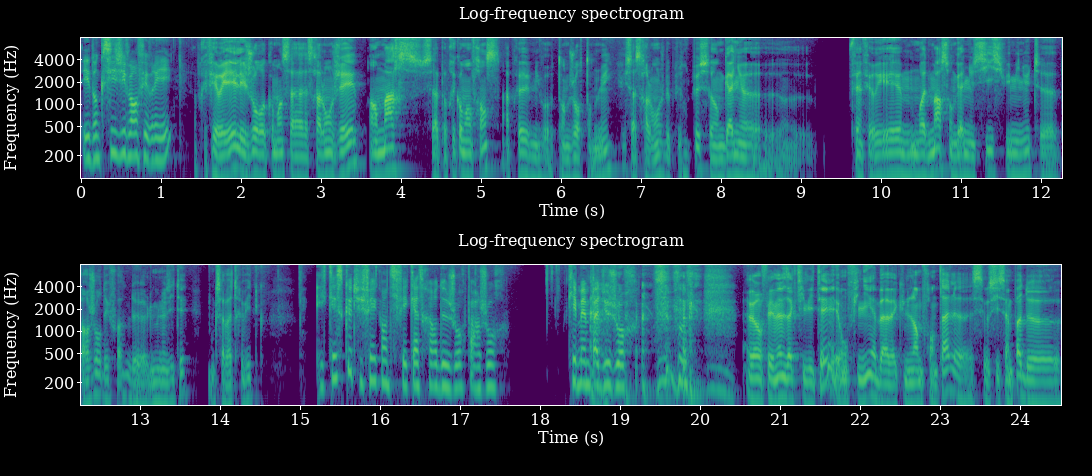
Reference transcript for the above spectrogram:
Et donc si j'y vais en février? Après février, les jours recommencent à se rallonger. En mars, c'est à peu près comme en France. Après, au niveau temps de jour, temps de nuit, et ça se rallonge de plus en plus. On gagne, euh, fin février, mois de mars, on gagne 6-8 minutes euh, par jour, des fois, de luminosité. Donc ça va très vite. quoi. Et qu'est-ce que tu fais quand il fait 4 heures de jour par jour? Qui est même pas du jour. Euh, on fait les mêmes activités et on finit eh ben, avec une lampe frontale. C'est aussi sympa de.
